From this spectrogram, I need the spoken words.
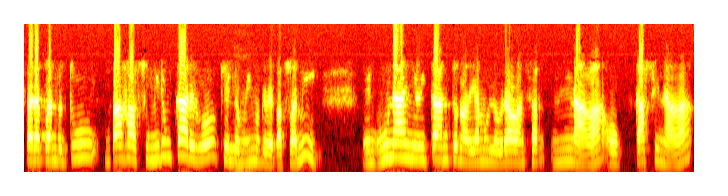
para cuando tú vas a asumir un cargo, que es lo mm. mismo que me pasó a mí. En un año y tanto no habíamos logrado avanzar nada o casi nada,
